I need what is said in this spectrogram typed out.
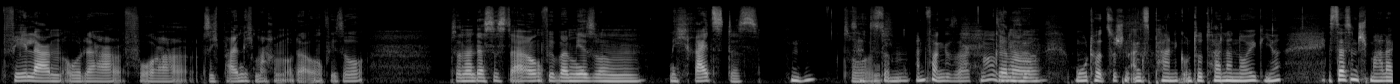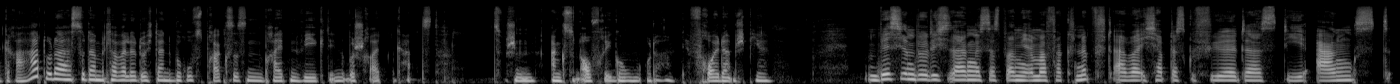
Fehlern oder vor sich peinlich machen oder irgendwie so. Sondern dass es da irgendwie bei mir so ein, mich reizt es. Mhm. So, das hattest du am Anfang gesagt, ne? Also genau. Dieser Motor zwischen Angst, Panik und totaler Neugier. Ist das ein schmaler Grat oder hast du da mittlerweile durch deine Berufspraxis einen breiten Weg, den du beschreiten kannst? Zwischen Angst und Aufregung oder der Freude am Spiel? Ein bisschen würde ich sagen, ist das bei mir immer verknüpft, aber ich habe das Gefühl, dass die Angst,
